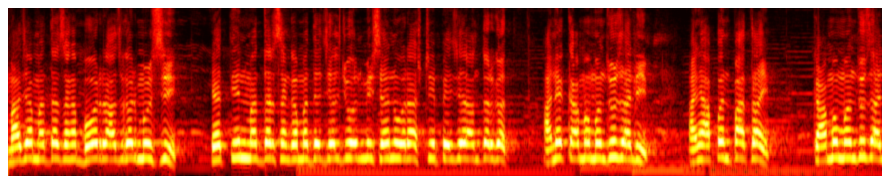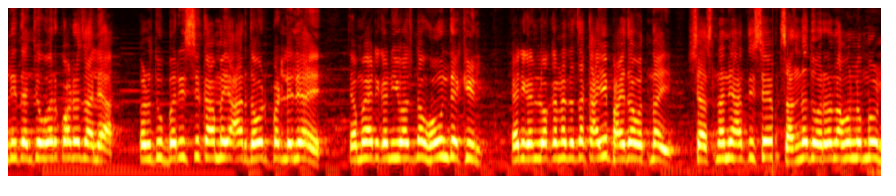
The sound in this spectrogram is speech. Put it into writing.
माझ्या मतदारसंघात भोर राजगड मुळशी या तीन मतदारसंघामध्ये जलजीवन मिशन व राष्ट्रीय पेयजल अंतर्गत अनेक कामं मंजूर झाली आणि आपण पाहताय कामं मंजूर झाली त्यांचे वर्क ऑर्डर झाल्या परंतु बरीचशी कामं या अर्धवट पडलेली आहे. त्यामुळे या ठिकाणी योजना होऊन देखील या ठिकाणी लोकांना त्याचा काही फायदा होत नाही. शासनाने अतिशय चांगलं धोरण अवलंबून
